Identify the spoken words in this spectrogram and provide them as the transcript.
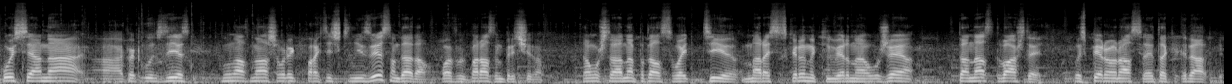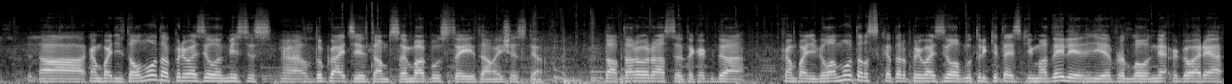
Пусть она, а, как вот здесь, у нас на нашем рынке практически неизвестна, да, да, по, по разным причинам. Потому что она пыталась войти на российский рынок, наверное, уже до нас дважды. То есть первый раз это когда а, компания Talmoda привозила вместе с, а, с Ducati, там, с Augusta и там еще с кем. Да, второй раз это когда компания Vela Motors, которая привозила внутри китайские модели, и это был, мягко говоря,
